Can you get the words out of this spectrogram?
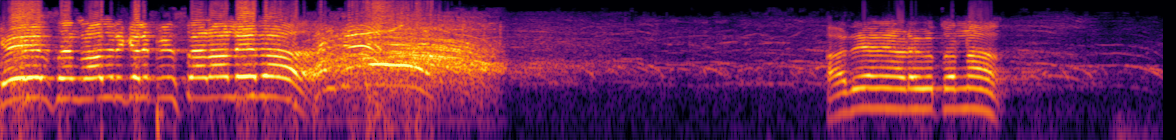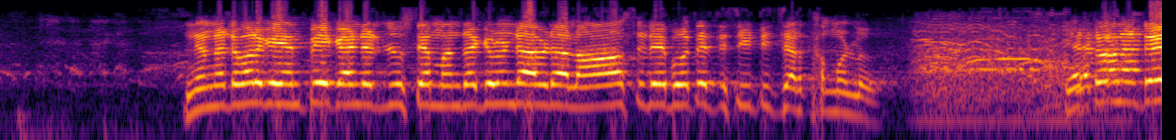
కేఎస్ఎన్ రాజుని గెలిపిస్తారా లేదా? అదే నేను అడుగుతున్నా. నిన్నటి వరకు ఎంపీ క్యాండిడేట్ చూస్తే మన దగ్గర ఉండి ఆవిడ లాస్ట్ డే పోతే సీట్ ఇచ్చారు తమ్ముళ్ళు. ఎట్లానంటే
